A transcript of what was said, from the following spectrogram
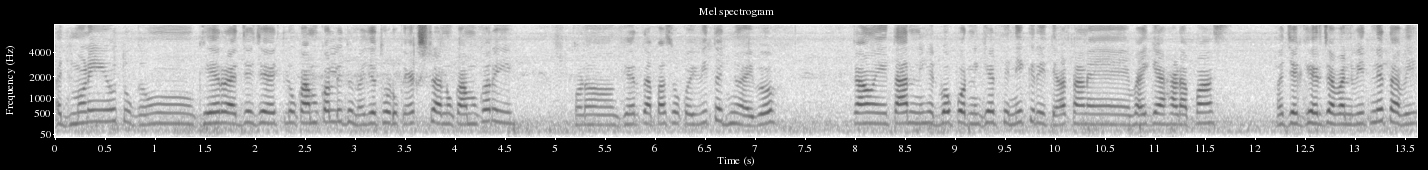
આજ મને એવું હતું કે હું ઘેર આજે જે એટલું કામ કરી લીધું ને આજે થોડુંક એક્સ્ટ્રાનું કામ કરી, પણ ઘેરતા પાછો કોઈ વીત જ ન આવ્યો. કાં એ તારની હેઠ બપોરની ઘેરથી નીકળી હતી અટાણે વાગ્યા સાડા પાંચ. હજે ઘેર જવાની વીત નતા આવી.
